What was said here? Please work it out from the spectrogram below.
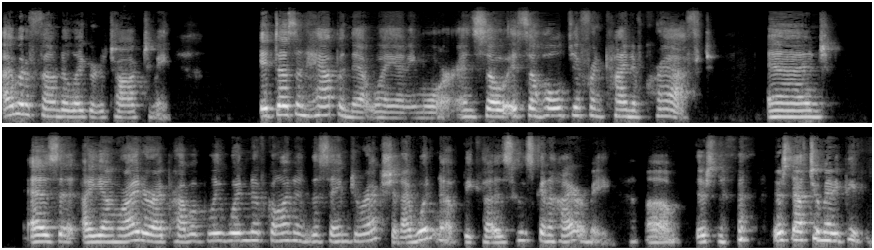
I would have found a Laker to talk to me. It doesn't happen that way anymore, and so it's a whole different kind of craft. And as a, a young writer, I probably wouldn't have gone in the same direction. I wouldn't have because who's going to hire me? Um, there's there's not too many people,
